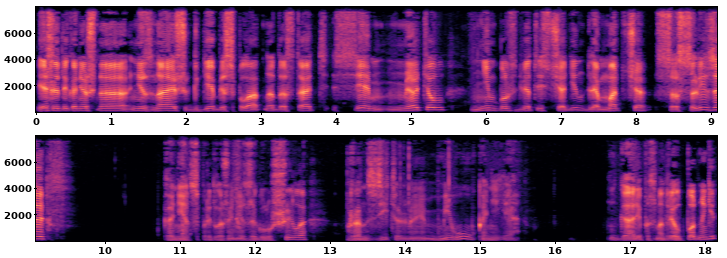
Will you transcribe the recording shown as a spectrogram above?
Если ты, конечно, не знаешь, где бесплатно достать семь метел «Нимбус-2001» для матча со Слизе... Конец предложения заглушило пронзительное мяуканье. Гарри посмотрел под ноги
